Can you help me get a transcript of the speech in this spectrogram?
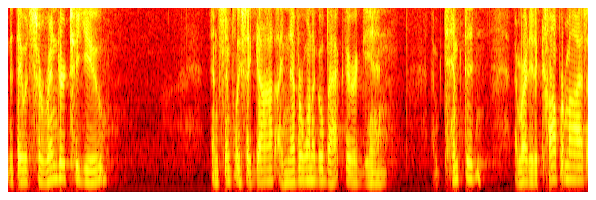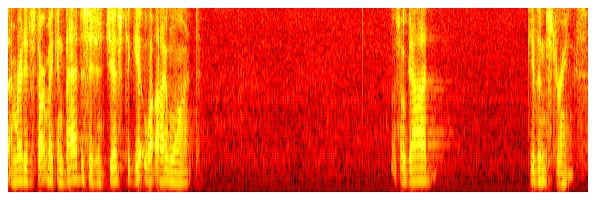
That they would surrender to you and simply say, God, I never want to go back there again. I'm tempted. I'm ready to compromise. I'm ready to start making bad decisions just to get what I want. So, God, give them strength.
